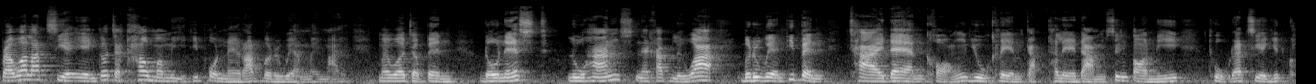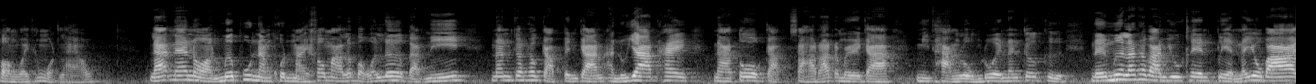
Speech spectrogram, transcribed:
แปลว่ารัสเซียเองก็จะเข้ามามีอิทธิพลในรัฐบริเวณใหม่ ๆ ไม่ว่าจะเป็นโดเนตสก์ลูฮันสก์นะครับ หรือว่าบริเวณที่เป็นชายแดนของยูเครนกับทะเลดำ ซึ่งตอนนี้ ถูกรัสเซียยึดครองไว้ทั้งหมดแล้ว และแน่นอนเมื่อผู้นำคนใหม่เข้ามาแล้วบอกว่าเลิกแบบนี้ นั่นก็เท่ากับเป็นการอนุญาตให้นาโต้กับสหรัฐอเมริกามีทางลงด้วยนั่นก็คือ ในเมื่อรัฐบาลยูเครนเปลี่ยนนโยบาย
